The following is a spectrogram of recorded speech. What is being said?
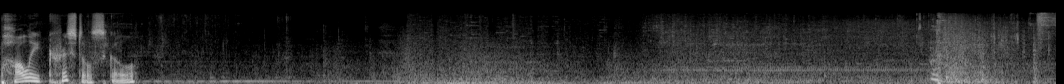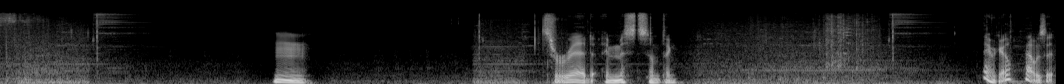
Polycrystal skull. Red. I missed something. There we go. That was it.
